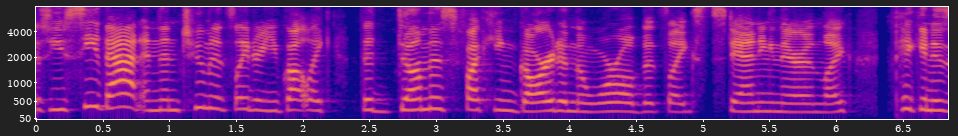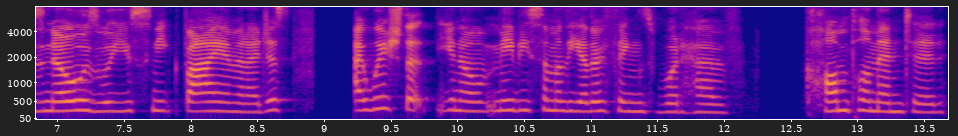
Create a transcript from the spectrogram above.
so you see that and then 2 minutes later you've got like the dumbest fucking guard in the world that's like standing there and like picking his nose while you sneak by him and I just I wish that, you know, maybe some of the other things would have complemented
